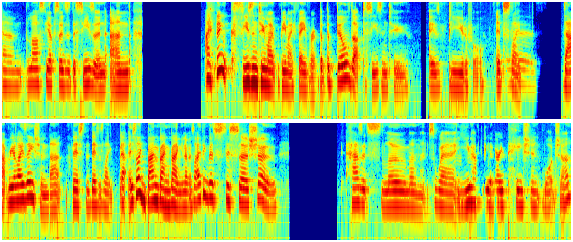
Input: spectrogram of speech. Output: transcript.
um the last few episodes of the season, and I think season two might be my favorite. But the build up to season two is beautiful. It's It like is. that realization that this this is like it's like bang bang bang. You know, it's I think this this uh, show has its slow moments where you have to be a very patient watcher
